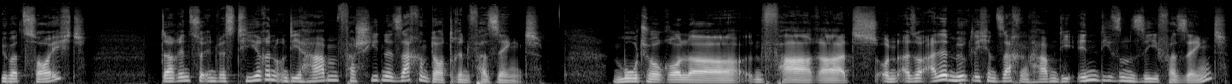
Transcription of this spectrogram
überzeugt, darin zu investieren und die haben verschiedene Sachen dort drin versenkt. Motorroller, ein Fahrrad und also alle möglichen Sachen haben die in diesem See versenkt.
